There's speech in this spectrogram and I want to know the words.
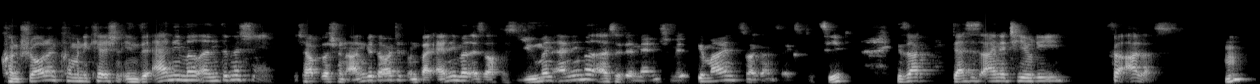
Control and Communication in the Animal and the Machine. Ich habe das schon angedeutet und bei Animal ist auch das Human Animal, also der Mensch mit gemeint, zwar ganz explizit, gesagt, das ist eine Theorie für alles. Hm?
